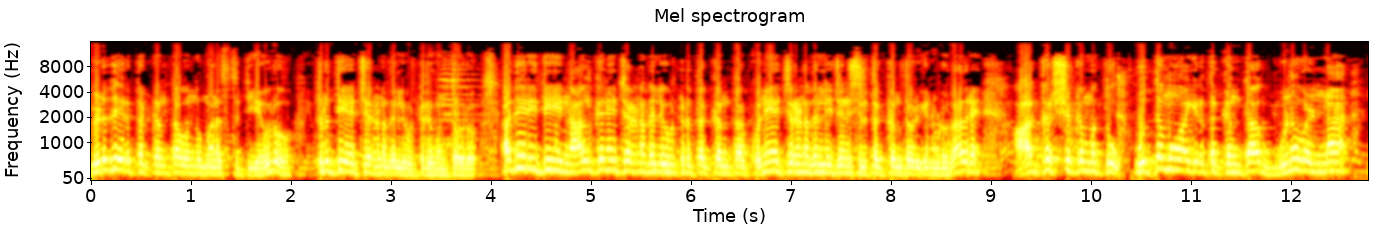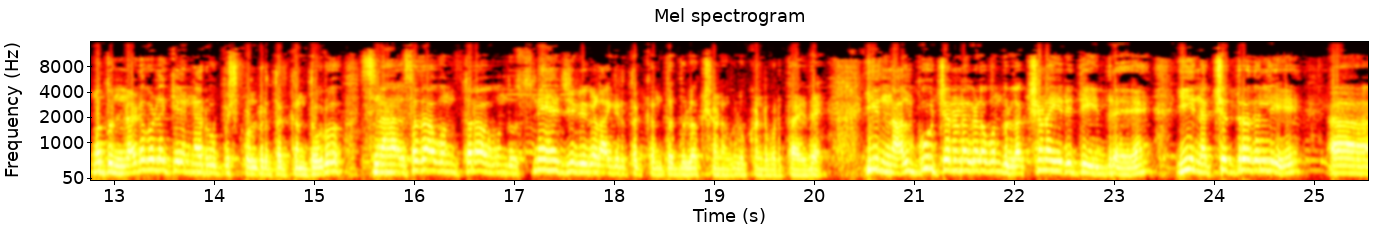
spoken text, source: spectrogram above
ಬಿಡದೇ ಇರತಕ್ಕಂತ ಒಂದು ಮನಸ್ಥಿತಿಯವರು ತೃತೀಯ ಚರಣದಲ್ಲಿ ಹುಟ್ಟಿರುವಂತವ್ರು ಅದೇ ರೀತಿ ನಾಲ್ಕನೇ ಚರಣದಲ್ಲಿ ಹುಟ್ಟಿರ್ತಕ್ಕಂಥ ಕೊನೆಯ ಚರಣದಲ್ಲಿ ಜನಿಸಿರ್ತಕ್ಕಂಥವ್ರಿಗೆ ನೋಡೋದಾದ್ರೆ, ಆಕರ್ಷಕ ಮತ್ತು ಉತ್ತಮವಾಗಿರತಕ್ಕಂತ ಗುಣವನ್ನ ಮತ್ತು ನಡವಳಿಕೆಯನ್ನ ರೂಪಿಸಿಕೊಂಡಿರ್ತಕ್ಕಂಥವ್ರು, ಸ್ನೇಹ, ಸದಾ ಒಂಥರ ಒಂದು ಸ್ನೇಹ ಜೀವಿಗಳಾಗಿರ್ತಕ್ಕಂಥದ್ದು ಲಕ್ಷಣಗಳು ಕಂಡು ಬರ್ತಾ ಇದೆ. ಈ ನಾಲ್ಕು ಚರಣಗಳ ಒಂದು ಲಕ್ಷಣ ಈ ರೀತಿ ಇದ್ರೆ, ಈ ನಕ್ಷತ್ರದಲ್ಲಿ, ಆ,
